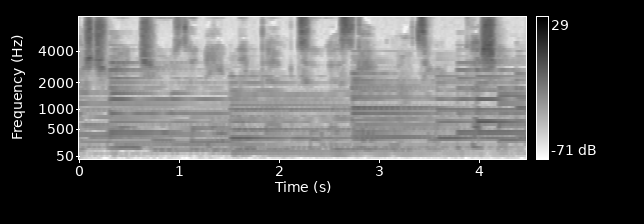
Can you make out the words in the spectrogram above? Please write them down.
Austrian Jews, enabling them to escape Nazi repercussion.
